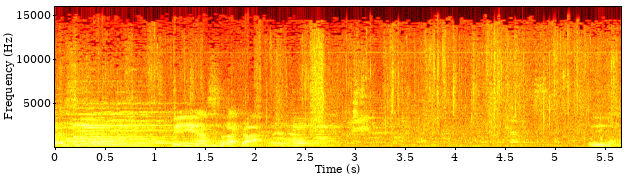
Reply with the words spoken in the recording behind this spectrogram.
Agora sim. Meninas, pra cá. Isso.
